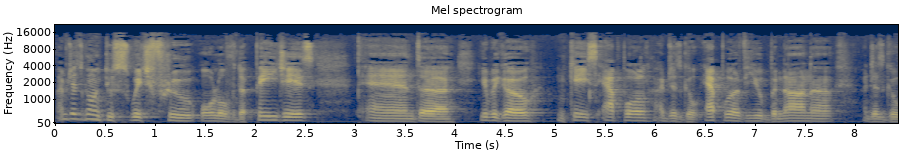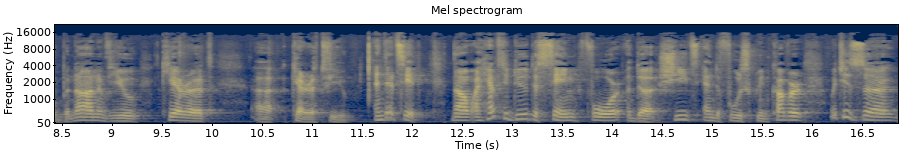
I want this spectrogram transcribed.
I'm just going to switch through all of the pages and uh, here we go in case apple I just go apple view banana I just go banana view carrot uh, carrot view and that's it. Now I have to do the same for the sheets and the full screen cover, which is uh,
